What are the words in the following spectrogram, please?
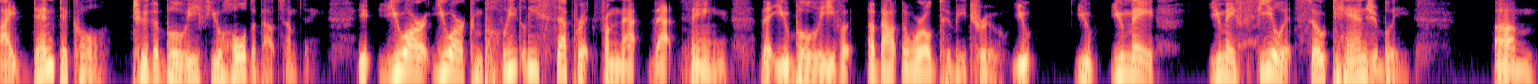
identical to the belief you hold about something. You, you are, you are completely separate from that, that thing that you believe about the world to be true. You, you, you may you may feel it so tangibly um,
